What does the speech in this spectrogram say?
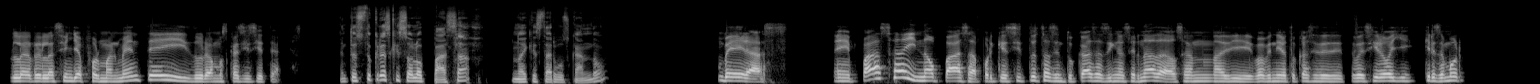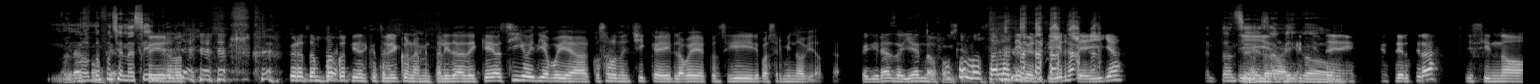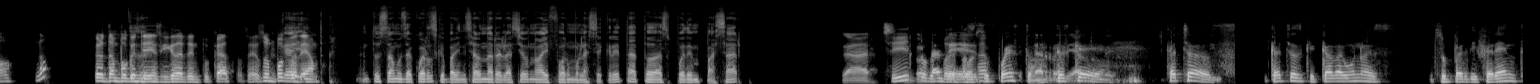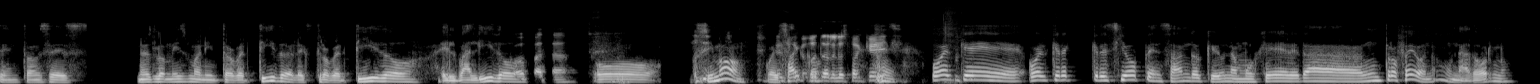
la relación ya formalmente y duramos casi siete años. Entonces tú crees que solo pasa, no hay que estar buscando. Verás, eh, pasa y no pasa, porque si tú estás en tu casa sin hacer nada, o sea, nadie va a venir a tu casa y te va a decir, oye, ¿quieres amor? No, Verás, no- no funciona así. Pero, pero tampoco tienes que salir con la mentalidad de que sí, hoy día voy a acosar a una chica y la voy a conseguir y va a ser mi novia. O sea, Seguirás oyendo, tú Fonker. solo sal a divertirte y ya. Entonces, Y amigo, tiene que ser, será. Y si no, no. Pero tampoco Entonces- tienes que quedarte en tu casa. O sea, es un poco de ambas. entonces estamos de acuerdo que para iniciar una relación no hay fórmula secreta, todas pueden pasar. Claro. Sí, todo puede Por supuesto. Es que, cachas, cachas que cada uno es súper diferente, entonces no es lo mismo el introvertido, el extrovertido, el válido, o Simón, o el El psycho. de los paquetes. O el que, o el que creció pensando que una mujer era un trofeo, ¿no? Un adorno.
